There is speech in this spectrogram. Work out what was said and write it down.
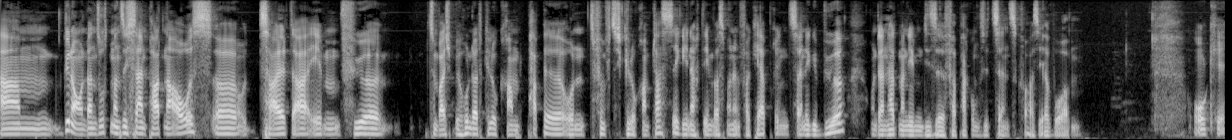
Ähm, genau, und dann sucht man sich seinen Partner aus, äh, zahlt da eben für zum Beispiel 100 Kilogramm Pappe und 50 Kilogramm Plastik, je nachdem, was man in den Verkehr bringt, seine Gebühr. Und dann hat man eben diese Verpackungslizenz quasi erworben. Okay.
